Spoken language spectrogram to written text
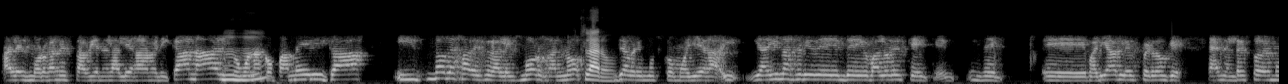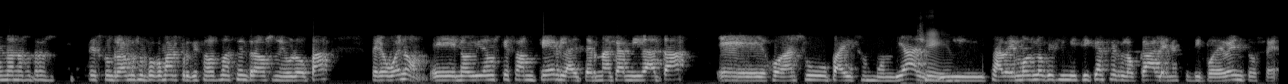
Alex Morgan está bien en la Liga Americana, hizo Ujú. buena Copa América y no deja de ser Alex Morgan, ¿no? Claro. Ya veremos cómo llega. Y, y hay una serie de, de valores que, que- de eh, variables, perdón, que en el resto del mundo nosotros descontrolamos un poco más porque estamos más centrados en Europa. Pero bueno, eh, no olvidemos que Sam Kerr, la eterna candidata, eh, juega en su país un mundial Sí. y sabemos lo que significa ser local en este tipo de eventos. ¿eh?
